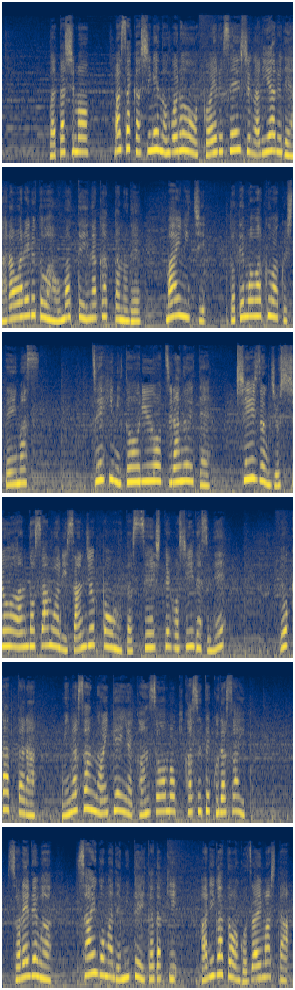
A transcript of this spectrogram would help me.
私もまさか重野五郎を超える選手がリアルで現れるとは思っていなかったので毎日とてもワクワクしています。ぜひ二刀流を貫いてシーズン10勝 &3 割30本を達成してほしいですね。よかったら皆さんの意見や感想も聞かせてください。それでは、最後まで見ていただき、ありがとうございました。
